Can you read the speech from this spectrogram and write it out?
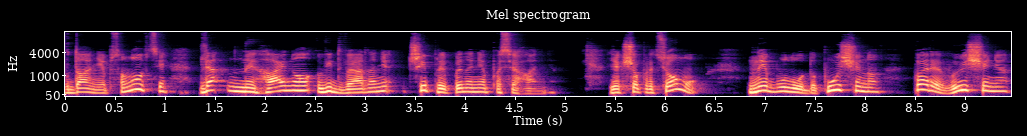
в даній обстановці для негайного відвернення чи припинення посягання, якщо при цьому не було допущено перевищення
